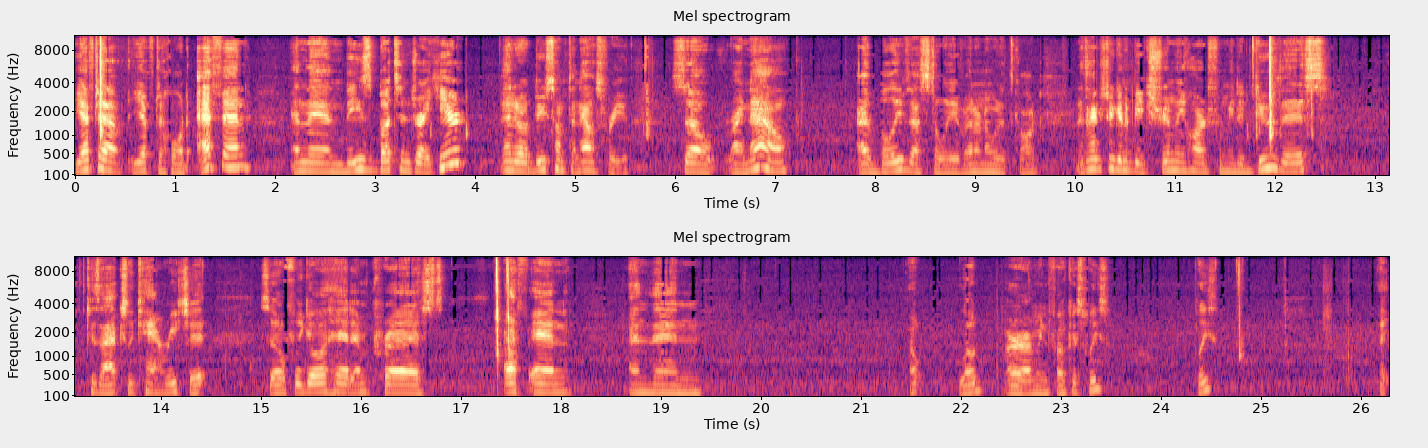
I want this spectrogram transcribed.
You have to have you have to hold FN and then these buttons right here and it'll do something else for you so right now I believe that's the wave. I don't know what it's called. It's actually going to be extremely hard for me to do this because I actually can't reach it. So if we go ahead and press FN and then oh load or I mean focus please. Please. Hey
